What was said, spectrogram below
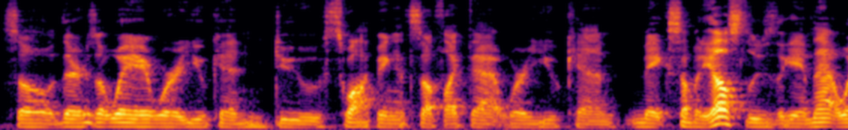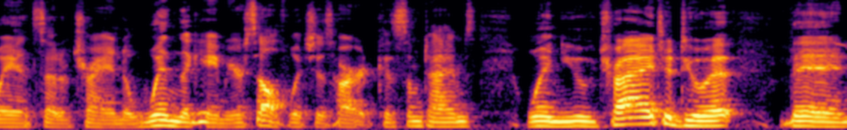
So there's a way where you can do swapping and stuff like that, where you can make somebody else lose the game that way instead of trying to win the game yourself, which is hard. Because sometimes when you try to do it, then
